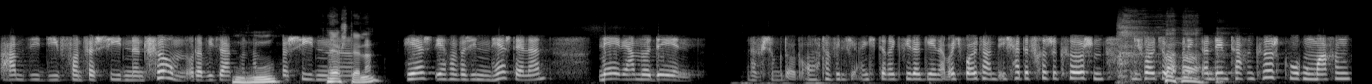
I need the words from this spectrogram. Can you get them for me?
haben Sie die von verschiedenen Firmen oder wie sagt man, Sie verschiedene Herstellern? Herst ja, von verschiedenen Herstellern. Nee, wir haben nur den. dann habe ich schon gedacht, oh, da will ich eigentlich direkt wieder gehen. Aber ich wollte, ich hatte frische Kirschen und ich wollte unbedingt an dem Tag einen Kirschkuchen machen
